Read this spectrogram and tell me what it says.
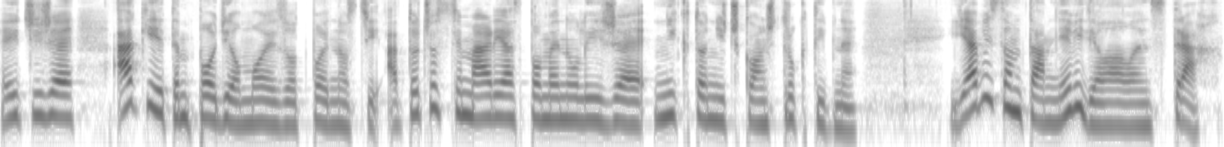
Hej, čiže aký je ten podiel mojej zodpovednosti? A to, čo ste, Mária, spomenuli, že nikto nič konštruktívne. Ja by som tam nevidela len strach.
